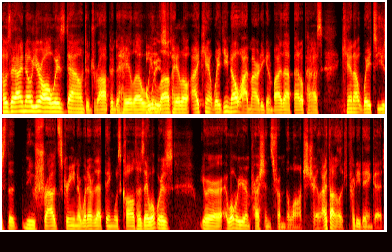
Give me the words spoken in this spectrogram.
Jose, I know you're always down to drop into Halo. Always. We love Halo. I can't wait. You know, I'm already going to buy that battle pass. Cannot wait to use the new shroud screen or whatever that thing was called. Jose, what was your what were your impressions from the launch trailer? I thought it looked pretty dang good.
